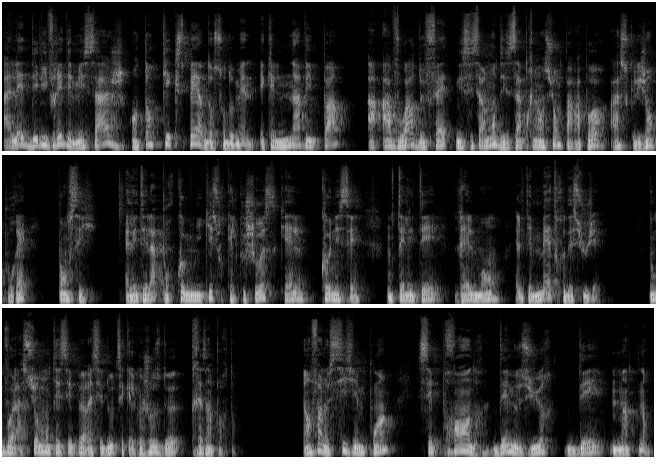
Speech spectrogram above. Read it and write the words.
allait délivrer des messages en tant qu'experte dans son domaine et qu'elle n'avait pas à avoir de fait nécessairement des appréhensions par rapport à ce que les gens pourraient penser. Elle était là pour communiquer sur quelque chose qu'elle connaissait, dont elle était réellement, elle était maître des sujets. Donc voilà, surmonter ses peurs et ses doutes, c'est quelque chose de très important. Et enfin, le sixième point, c'est prendre des mesures dès maintenant.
